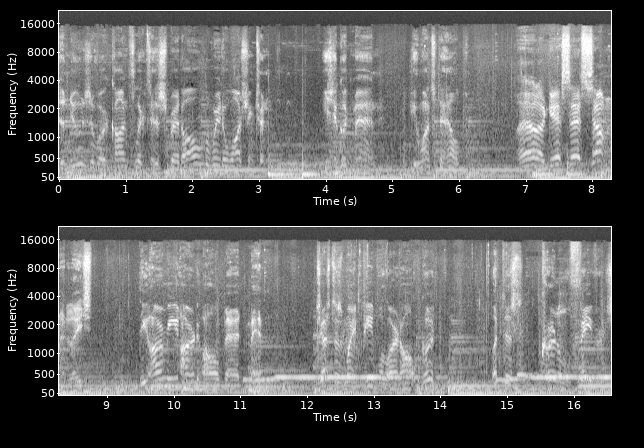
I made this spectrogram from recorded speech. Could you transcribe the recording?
the news of our conflict has spread all the way to Washington. He's a good man. He wants to help. Well, I guess that's something at least. The army aren't all bad men. Just as my people aren't all good. But this Colonel Favors,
